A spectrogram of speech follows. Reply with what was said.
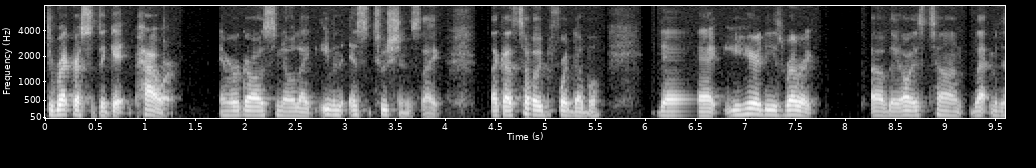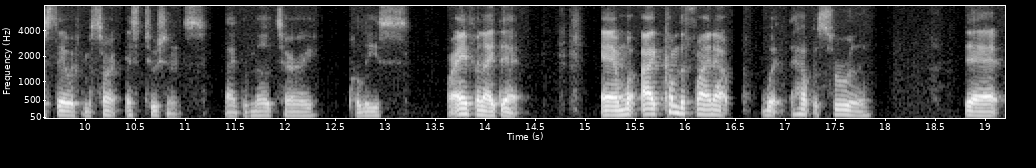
direct us to get power. In regards, you know, like even institutions, like like I told you before, double that you hear these rhetoric of they always tell black men to stay away from certain institutions like the military, police, or anything like that. And what I come to find out with help us Cerulli that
